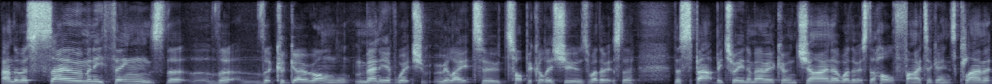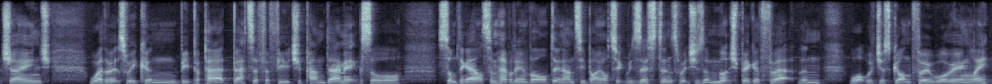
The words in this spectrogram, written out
And there are so many things that, that, that could go wrong, many of which relate to topical issues, whether it's the, the spat between America and China, whether it's the whole fight against climate change, whether it's we can be prepared better for future pandemics or something else I'm heavily involved in, antibiotic resistance, which is a much bigger threat than what we've just gone through, worryingly,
